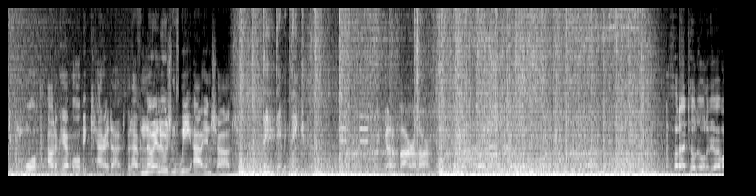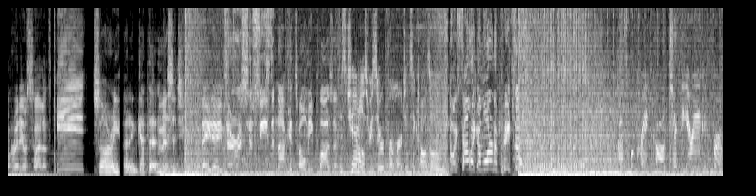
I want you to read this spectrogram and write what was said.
You can walk out of here or be carried out, but have no illusions. We are in charge. Think, damn it, think. We've got a fire alarm. I thought I told all of you I want radio silence. Sorry, I didn't get that message. Mayday, terrorists have seized the Nakatomi Plaza. This channel is reserved for emergency calls only. Do I sound like I'm ordering a pizza? Possible crane call. Check the area and confirm.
